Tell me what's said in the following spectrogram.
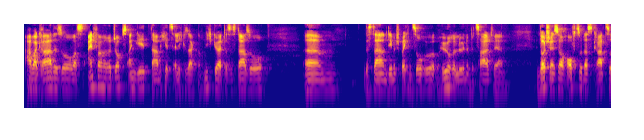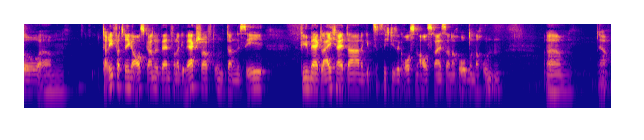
Aber gerade so, was einfachere Jobs angeht, da habe ich jetzt ehrlich gesagt noch nicht gehört, dass es da so ähm, dass da dementsprechend so höhere Löhne bezahlt werden. In Deutschland ist ja auch oft so, dass gerade so ähm, Tarifverträge ausgehandelt werden von der Gewerkschaft und dann ist eh viel mehr Gleichheit da. Dann gibt es jetzt nicht diese großen Ausreißer nach oben und nach unten. Ähm, ja.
